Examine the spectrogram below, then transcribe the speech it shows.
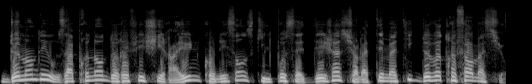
Demandez aux apprenants de réfléchir à une connaissance qu'ils possèdent déjà sur la thématique de votre formation.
